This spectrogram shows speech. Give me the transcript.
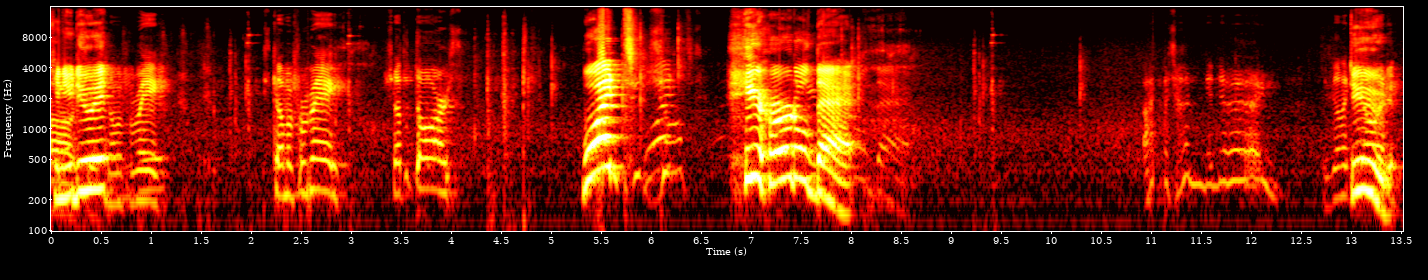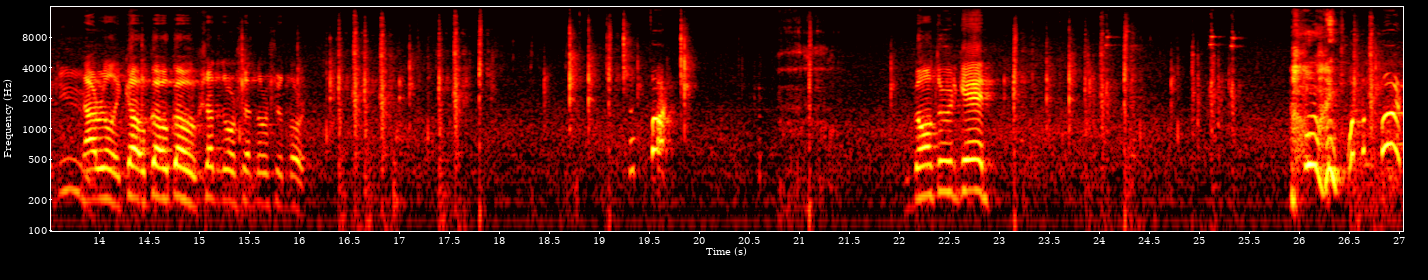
Can you Oh, do shit, it? He's coming for me. He's coming for me. Shut the doors. What? He jumped. He hurdled that. I done anything. He's gonna kill him. Dude. Not really. Go, go, go. Shut the door. Shut the door. Shut the door. The fuck? I'm going through it again. Oh my. What the fuck?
